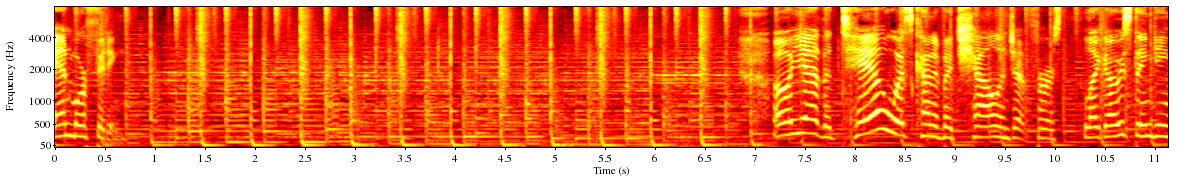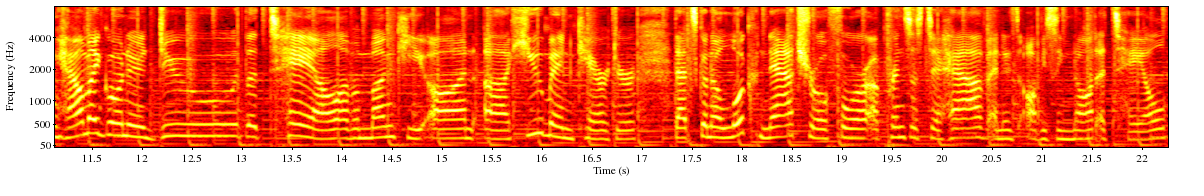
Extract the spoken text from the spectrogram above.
and more fitting. Oh yeah, the tail was kind of a challenge at first. Like I was thinking, how am I going to do the tail of a monkey on a human character that's gonna look natural for a princess to have and it's obviously not a tail?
